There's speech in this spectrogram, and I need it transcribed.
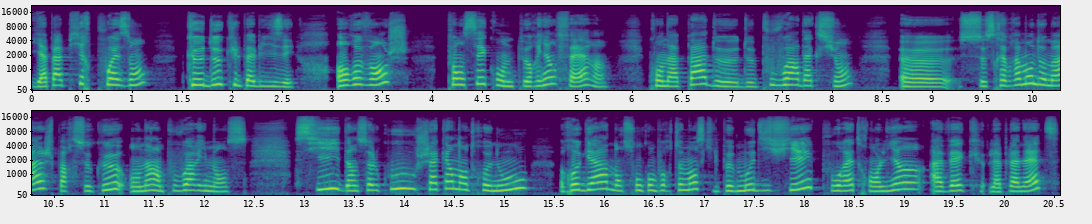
n'y a pas pire poison que de culpabiliser. En revanche, penser qu'on ne peut rien faire, qu'on n'a pas de, de pouvoir d'action, euh, ce serait vraiment dommage parce que on a un pouvoir immense. Si d'un seul coup, chacun d'entre nous regarde dans son comportement ce qu'il peut modifier pour être en lien avec la planète,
